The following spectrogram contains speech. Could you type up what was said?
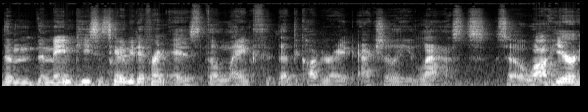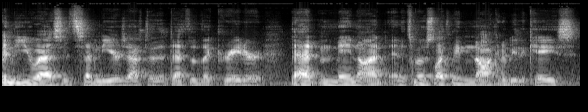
the, the main piece that's going to be different is the length that the copyright actually lasts. So while here in the US it's 70 years after the death of the creator, that may not, and it's most likely not going to be the case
